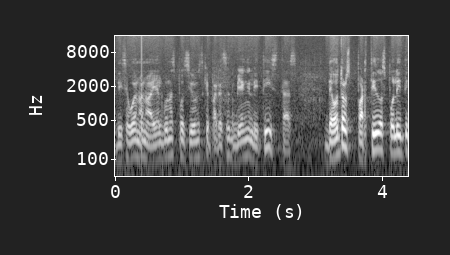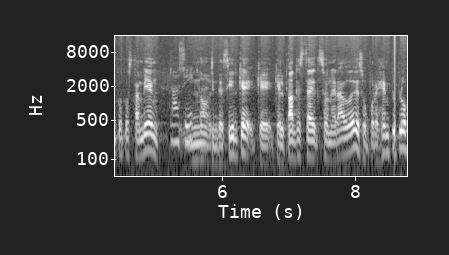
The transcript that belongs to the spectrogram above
dice, bueno, no, hay algunas posiciones que parecen bien elitistas, de otros partidos políticos también, ah, no, sin decir que, el PAC está exonerado de eso. Por ejemplo,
